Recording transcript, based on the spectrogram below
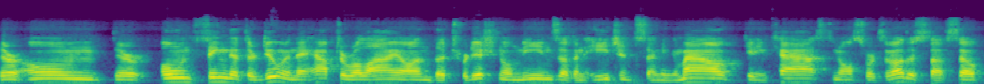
their own their own thing that they're doing. They have to rely on the traditional means of an agent sending them out, getting cast, and all sorts of other stuff. So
